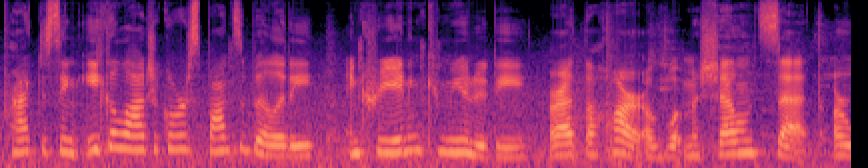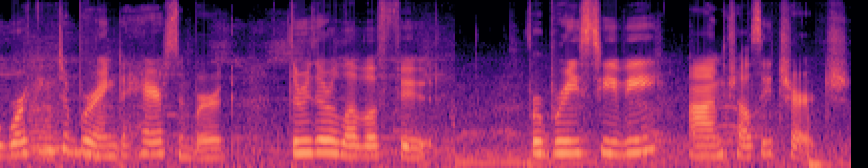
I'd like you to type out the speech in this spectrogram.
Practicing ecological responsibility and creating community are at the heart of what Michelle and Seth are working to bring to Harrisonburg through their love of food. For Breeze TV, I'm Chelsea Church.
